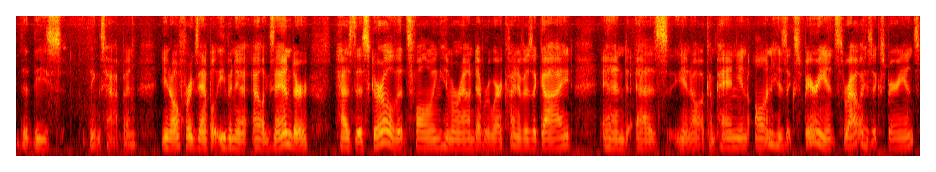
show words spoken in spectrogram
that these things happen. You know, for example, Eben Alexander has this girl that's following him around everywhere, kind of as a guide and as, you know, a companion on his experience, throughout his experience.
